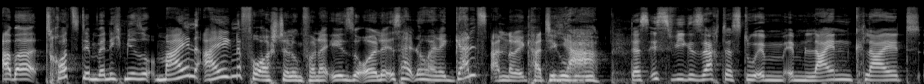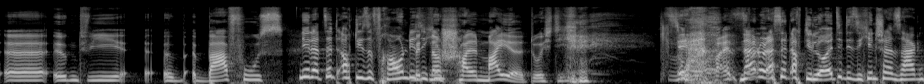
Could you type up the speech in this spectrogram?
Aber trotzdem, wenn ich mir so, meine eigene Vorstellung von der Eseeule ist halt noch eine ganz andere Kategorie. Ja, das ist wie gesagt, dass du im, im Leinenkleid äh, irgendwie äh, barfuß Nee, das sind auch diese Frauen, die mit sich einer hin- Schalmeie durch die so, Ja. weißt du? Nein, und das sind auch die Leute, die sich hinstellen und sagen,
